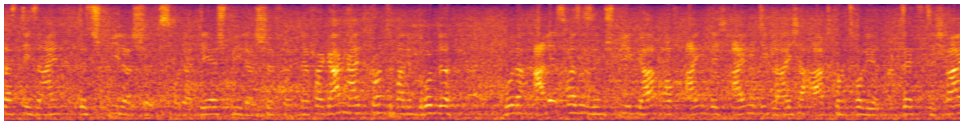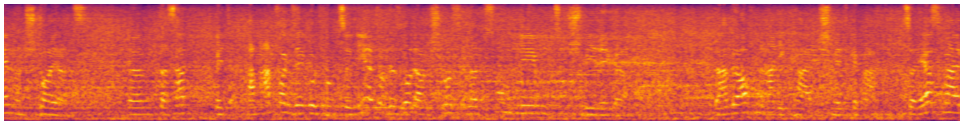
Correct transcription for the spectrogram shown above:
das Design des Spielerschiffs oder der Spielerschiffe. In der Vergangenheit konnte man im Grunde, wurde alles, was es im Spiel gab, auf eigentlich ein und die gleiche Art kontrolliert. Man setzt sich rein und steuert es. Ähm, das hat mit, am Anfang sehr gut funktioniert und es wurde am Schluss immer zunehmend schwieriger. Da haben wir auch einen radikalen Schnitt gemacht. Zuerst mal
